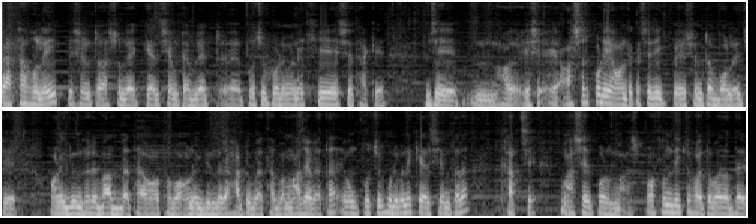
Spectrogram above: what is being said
ব্যথা হলেই পেশেন্টরা আসলে ক্যালসিয়াম ট্যাবলেট প্রচুর পরিমাণে খেয়ে এসে থাকে। যে এসে আসার পরেই আমাদের কাছে যে পেশেন্টটা বলে যে অনেক দিন ধরে বাত ব্যথা অথবা অনেক দিন ধরে হাঁটু ব্যথা বা মাজা ব্যথা এবং প্রচুর পরিমাণে ক্যালসিয়াম তারা খাচ্ছে মাসের পর মাস। প্রথম দিকে হয়তো বা তাদের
